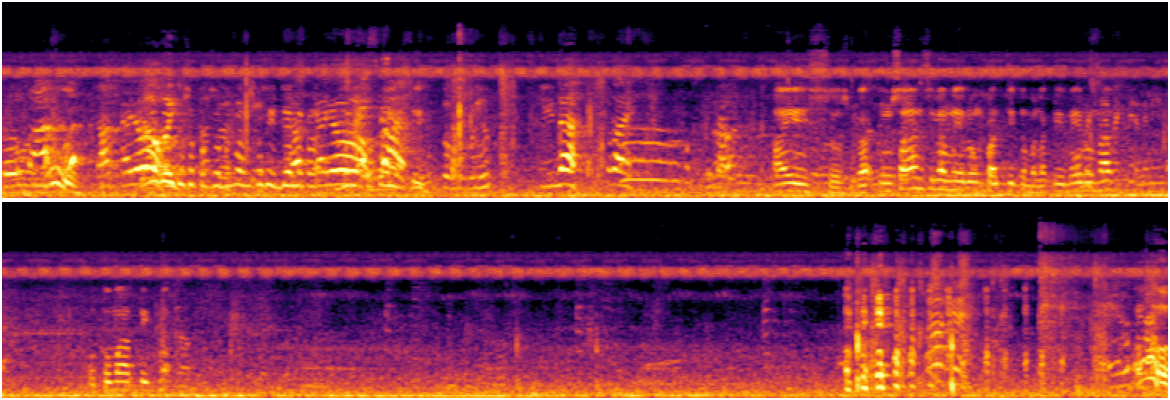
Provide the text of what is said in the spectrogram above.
Oo. Shot kayo. Ilagay ko sa pagsabungan kasi dyan naka, Kayo. nakakalat eh. Sina. Try. Ay, sus. Kung saan sila mayroong project na malaki, mayroon na automatic na. Oo.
